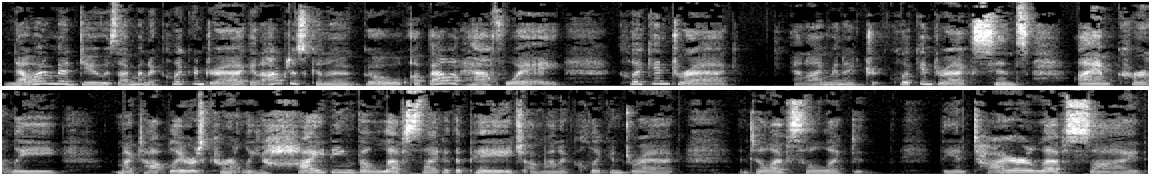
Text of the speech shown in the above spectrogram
Now what I'm going to do is I'm going to click and drag and I'm just going to go about halfway, click and drag, and I'm going to click and drag since I am currently my top layer is currently hiding the left side of the page. I'm going to click and drag until I've selected the entire left side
